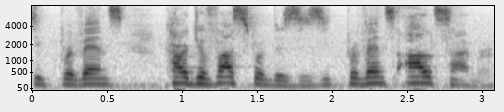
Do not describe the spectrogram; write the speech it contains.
It prevents cardiovascular disease, it prevents Alzheimer,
